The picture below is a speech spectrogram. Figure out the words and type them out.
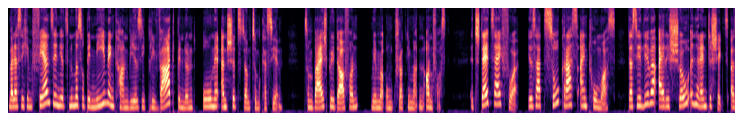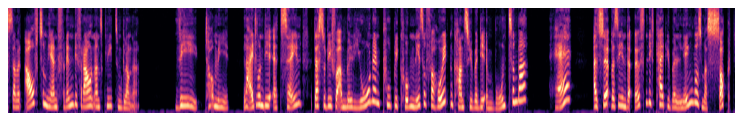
weil er sich im Fernsehen jetzt nicht mehr so benehmen kann, wie er sie privat benimmt, ohne einen Shitstorm zu kassieren. Zum Beispiel davon, wenn man ungefragt jemanden anfasst. Jetzt stellt euch vor, ihr seid so krass ein Thomas, dass ihr lieber eure Show in Rente schickt, als damit aufzuhören, fremde Frauen ans Knie zu gelangen. Wie, Tommy, Leid von dir erzählen, dass du dich vor einem Millionenpublikum nicht so verhalten kannst wie bei dir im Wohnzimmer? Hä? Als sollte man sich in der Öffentlichkeit überlegen, was man sagt?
